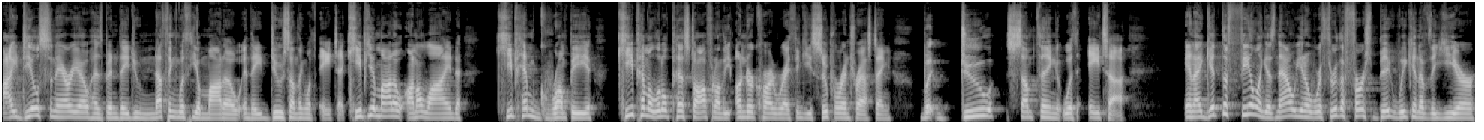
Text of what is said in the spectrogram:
ideal scenario has been they do nothing with Yamato and they do something with Eita. Keep Yamato unaligned, keep him grumpy, keep him a little pissed off and on the undercard where I think he's super interesting, but do something with Eita. And I get the feeling as now, you know, we're through the first big weekend of the year,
